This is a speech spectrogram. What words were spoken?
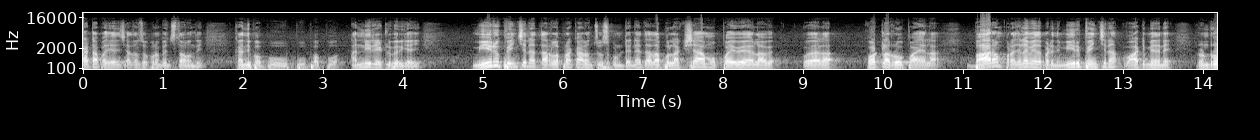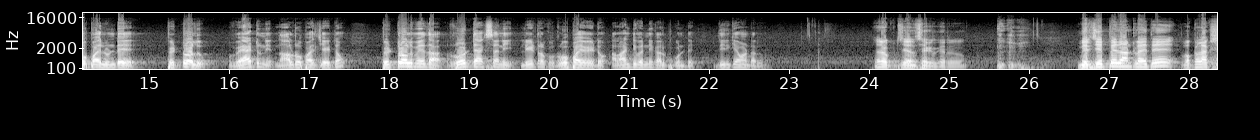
ఏటా పదిహేను శాతం చొప్పున పెంచుతూ ఉంది. కందిపప్పు ఉప్పు పప్పు అన్ని రేట్లు పెరిగాయి. మీరు పెంచిన ధరల ప్రకారం చూసుకుంటేనే దాదాపు లక్ష ముప్పై వేల వేల కోట్ల రూపాయల భారం ప్రజల మీద పడింది. మీరు పెంచిన వాటి మీదనే రెండు రూపాయలు ఉండే పెట్రోలు వ్యాటుని నాలుగు రూపాయలు చేయటం పెట్రోల్ మీద రోడ్ ట్యాక్స్ అని లీటర్కు రూపాయి వేయడం అలాంటివన్నీ కలుపుకుంటే దీనికి ఏమంటారు సరే ఒకటి చంద్రశేఖర్ గారు. మీరు చెప్పే దాంట్లో అయితే ఒక లక్ష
